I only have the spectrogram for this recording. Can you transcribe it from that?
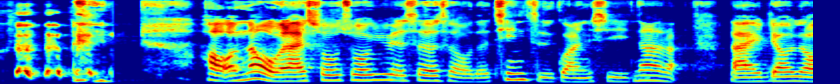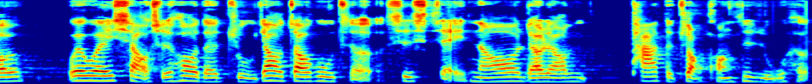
好，那我们来说说月射手的亲子关系。那来聊聊微微小时候的主要照顾者是谁，然后聊聊他的状况是如何。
